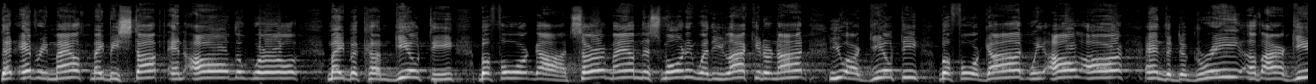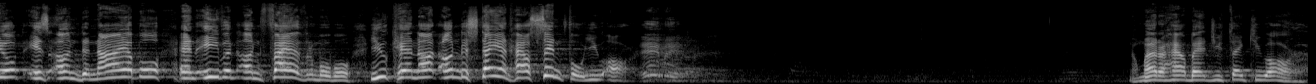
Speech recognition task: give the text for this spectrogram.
that every mouth may be stopped and all the world may become guilty before God. Sir, ma'am, this morning, whether you like it or not, you are guilty before God. We all are, and the degree of our guilt is undeniable and even unfathomable. You cannot understand how sinful you are. Amen. No matter how bad you think you are,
